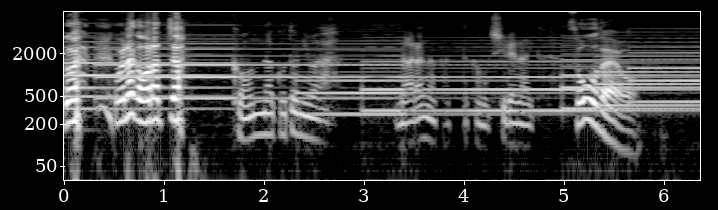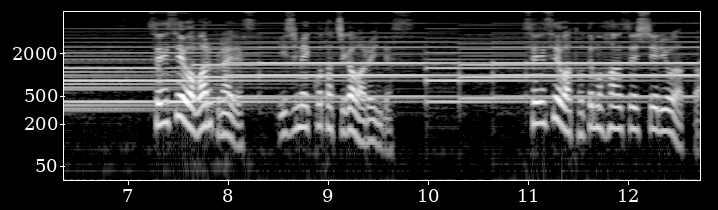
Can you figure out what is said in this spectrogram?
ごめんごめんなんか笑っちゃう。こんなことにはならなかったかもしれないから。そうだよ先生は悪くないです。いじめっ子たちが悪いんです。先生はとても反省しているようだった。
